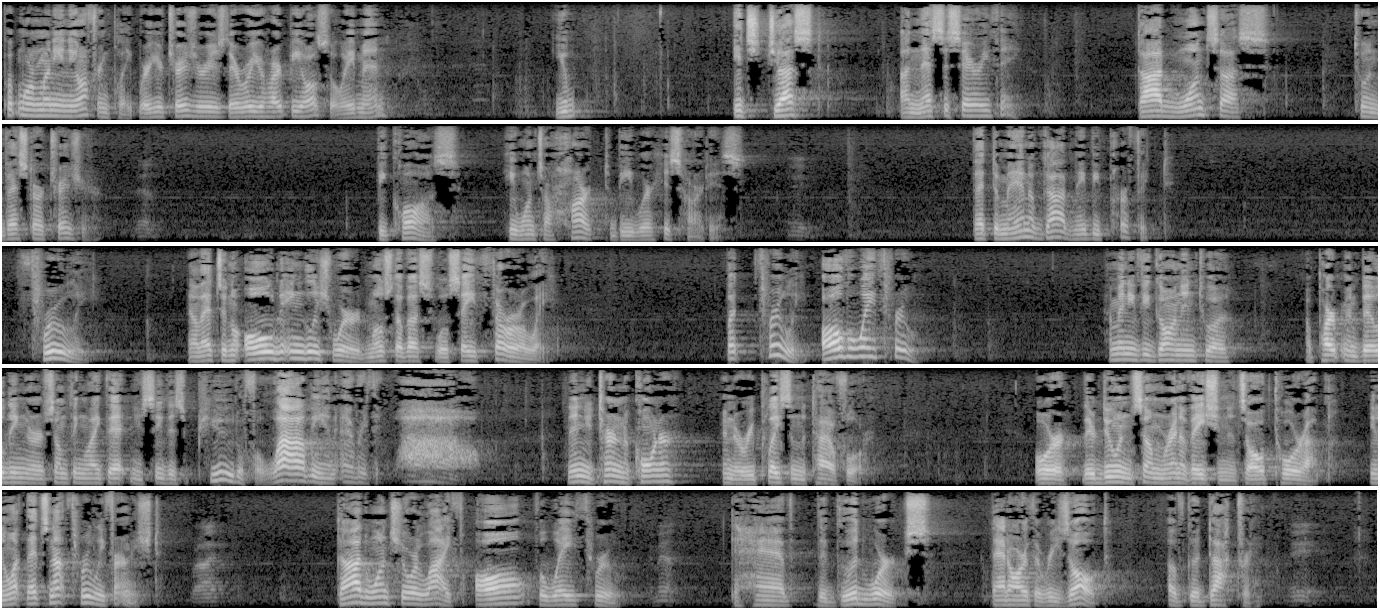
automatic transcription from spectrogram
Put more money in the offering plate. Where your treasure is, there will your heart be also. Amen. You it's just a necessary thing. God wants us to invest our treasure because He wants our heart to be where His heart is. That the man of God may be perfect, throughly now, that's an old English word. Most of us will say thoroughly. But throughly, all the way through. How many of you gone into a apartment building or something like that and you see this beautiful lobby and everything? Wow. Then you turn the corner and they're replacing the tile floor. Or they're doing some renovation, it's all tore up. You know what? That's not throughly furnished. God wants your life all the way through Amen. to have the good works that are the result of good doctrine. Amen.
